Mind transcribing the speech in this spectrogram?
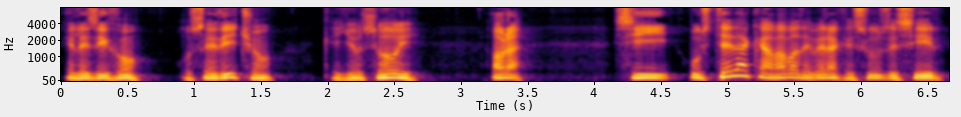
Él les dijo, os he dicho que yo soy. Ahora, si usted acababa de ver a Jesús decir,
